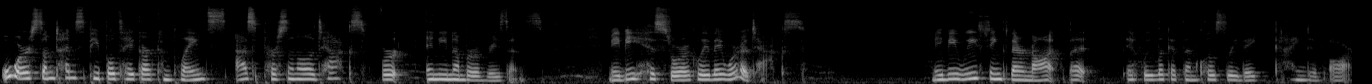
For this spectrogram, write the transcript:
Or sometimes people take our complaints as personal attacks for any number of reasons. Maybe historically they were attacks. Maybe we think they're not, but if we look at them closely, they kind of are.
